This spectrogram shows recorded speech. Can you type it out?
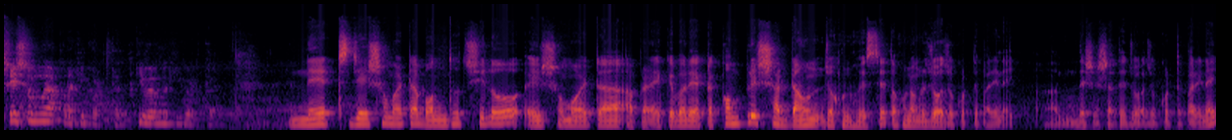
সেই সময় আপনারা কি করতেন? কীভাবে কি করতেন? নেট যেই সময়টা বন্ধ ছিল এই সময়টা আপনার একেবারে একটা কমপ্লিট শাটডাউন যখন হয়েছে তখন আমরা যোগাযোগ করতে পারি নাই। দেশের সাথে যোগাযোগ করতে পারি নাই।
